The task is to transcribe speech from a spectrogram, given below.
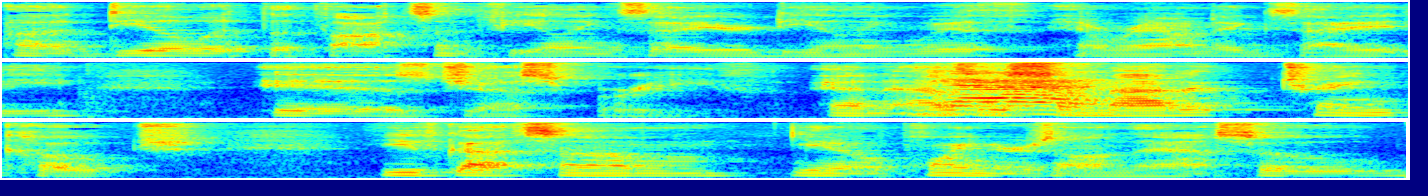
uh, deal with the thoughts and feelings that you're dealing with around anxiety is just breathe. And as yeah. a somatic trained coach, you've got some, you know, pointers on that. So,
